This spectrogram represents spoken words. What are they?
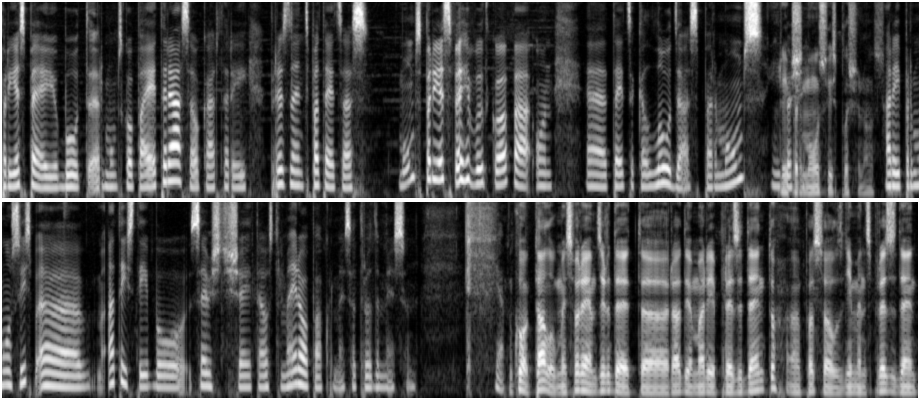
par iespēju būt ar mums kopā ēterā. Savukārt arī prezidents pateicās mums par iespēju būt kopā un uh, teica, ka lūdzās par mums. Īpaši, arī par mūsu izplašanos. Arī par mūsu izp uh, attīstību sevišķi šeit Austrum Eiropā, kur mēs atrodamies. Un, Jā. Nu, ko, tālūk, mēs varējām dzirdēt uh, Radio Marija prezidentu, uh, pasaules ģimenes prezidentu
